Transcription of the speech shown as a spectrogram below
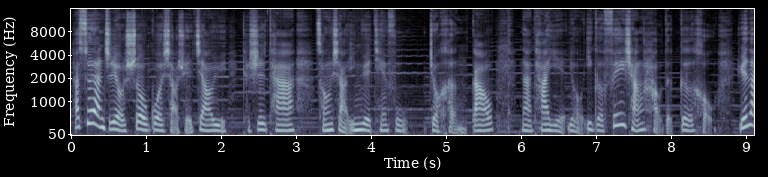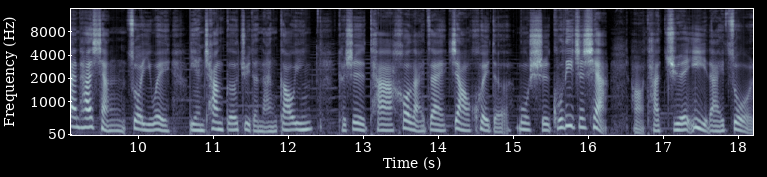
他虽然只有受过小学教育，可是他从小音乐天赋。就很高，那他也有一个非常好的歌喉。原来他想做一位演唱歌剧的男高音，可是他后来在教会的牧师鼓励之下，啊，他决意来做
